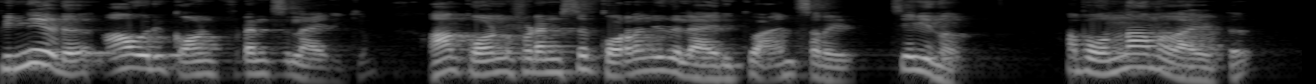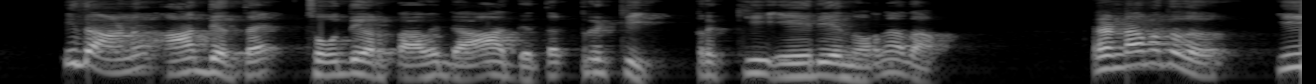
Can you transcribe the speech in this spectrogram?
പിന്നീട് ആ ഒരു കോൺഫിഡൻസിലായിരിക്കും ആ കോൺഫിഡൻസ് കുറഞ്ഞതിലായിരിക്കും ആൻസർ ചെയ്യുന്നത്. അപ്പോൾ ഒന്നാമതായിട്ട് ഇതാണ് ആദ്യത്തെ ചോദ്യകർത്താവിന്റെ ആദ്യത്തെ ട്രിക്കി ട്രിക്കി ഏരിയ എന്ന് പറഞ്ഞാൽ അതാണ്. രണ്ടാമത്തത് ഈ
